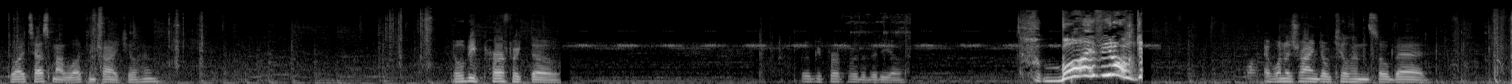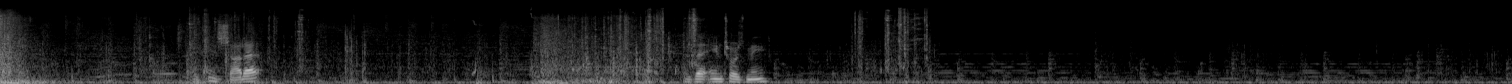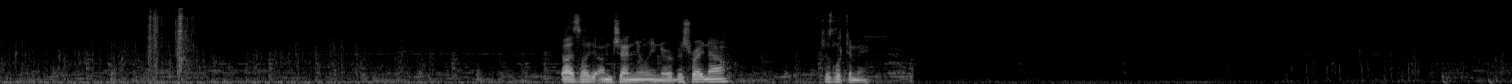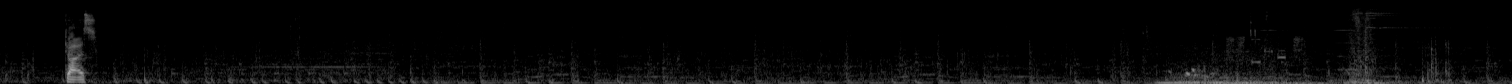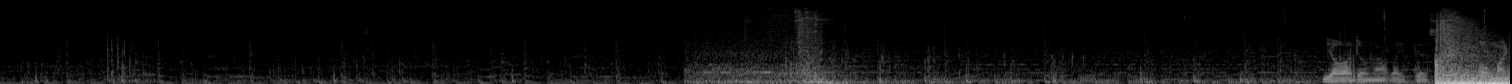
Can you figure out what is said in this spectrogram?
Do I test my luck and try to kill him? It would be perfect though. It would be perfect for the video. Boy, if you don't get I want to try and go kill him so bad. Getting shot at? Is that aimed towards me? Guys, like, I'm genuinely nervous right now. Just look at me. Guys. Yo, I do not like this. Oh my.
